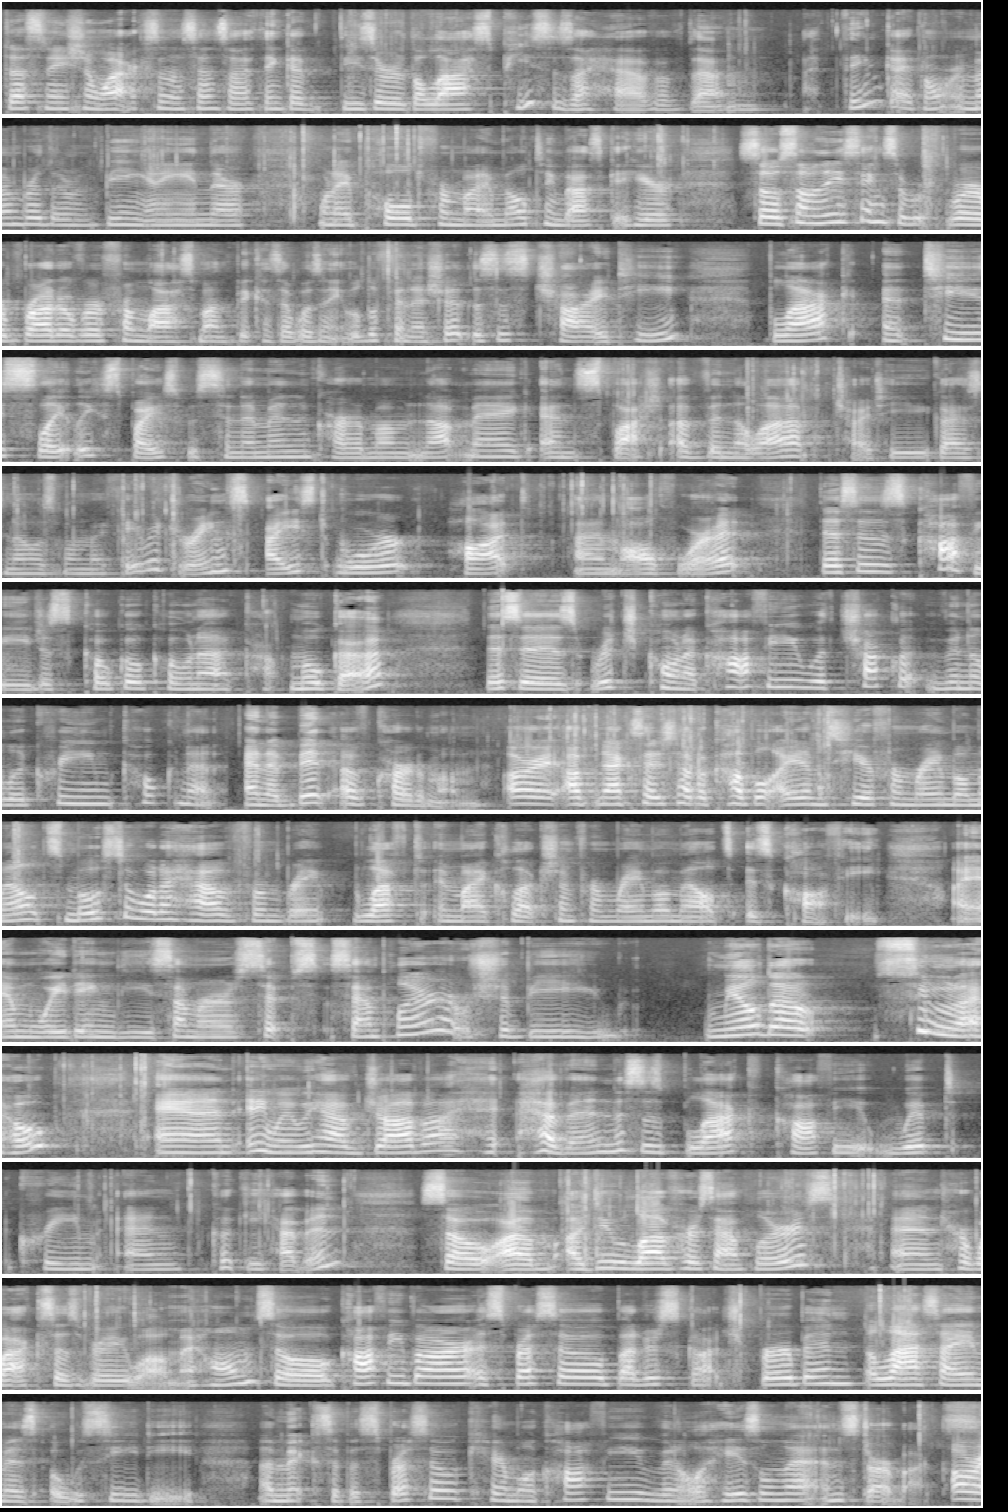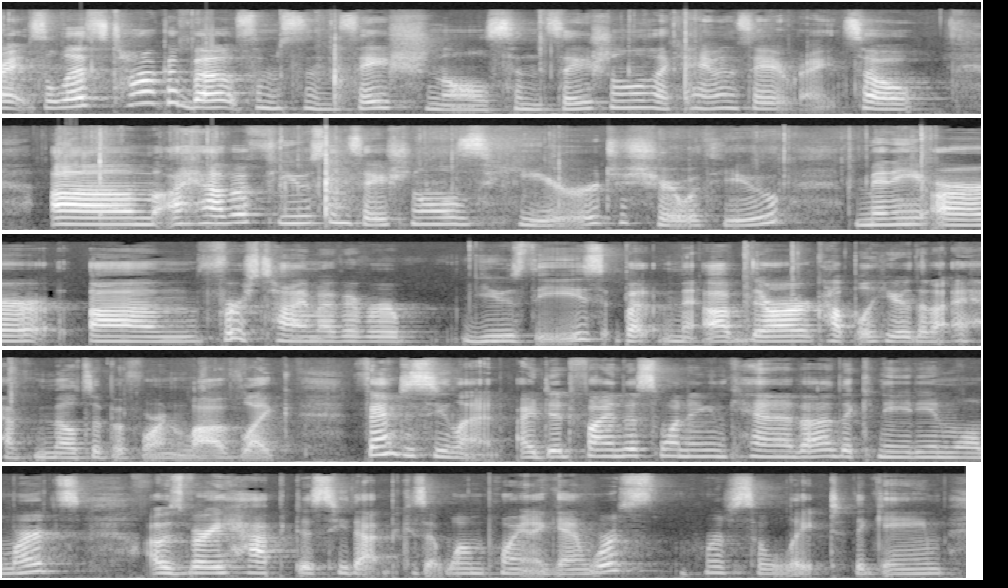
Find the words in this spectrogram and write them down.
Destination Wax in the sense I think I've, these are the last pieces I have of them. I think I don't remember there being any in there when I pulled from my melting basket here. So some of these things were brought over from last month because I wasn't able to finish it. This is chai tea, black uh, tea slightly spiced with cinnamon, cardamom, nutmeg, and splash of vanilla. Chai tea, you guys know, is one of my favorite drinks, iced or hot. I'm all for it. This is coffee, just cocoa Kona mocha. This is rich Kona coffee with chocolate, vanilla cream, coconut, and a bit of cardamom. All right, up next, I just have a couple items here from Rainbow Melts. Most of what I have from left in my collection from Rainbow Melts is coffee. I am waiting the summer sips sampler. It should be mailed out soon, I hope. And anyway, we have Java Heaven. This is black coffee, whipped cream, and cookie heaven. So um, I do love her samplers and her wax does very well in my home. So coffee bar, espresso, butterscotch bourbon. The last item is OCD, a mix of espresso, caramel coffee, vanilla hazelnut, and Starbucks. All right, so let's talk about some ScentSational, ScentSational, I can't even say it right. So um, I have a few ScentSationals here to share with you. Many are um, first time I've ever used these, but uh, there are a couple here that I have melted before and love, like Fantasyland. I did find this one in Canada, the Canadian Walmarts. I was very happy to see that because at one point, again, we're, we're so late to the game.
